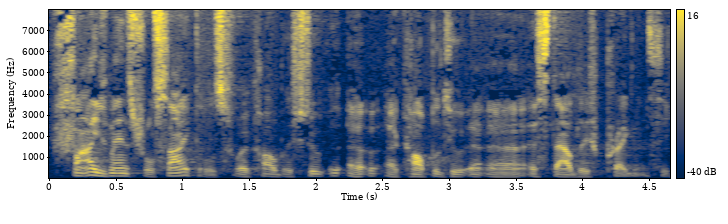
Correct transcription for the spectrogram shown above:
five menstrual cycles for a couple to, uh, a couple to uh, establish pregnancy.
